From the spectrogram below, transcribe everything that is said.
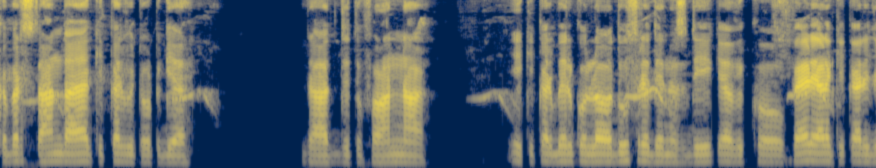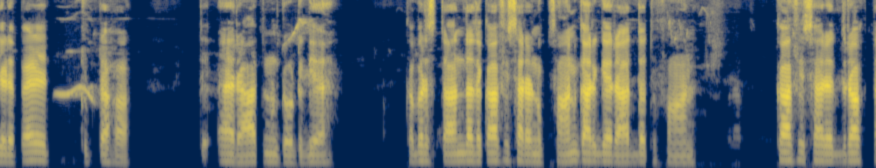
कब्रस्तान का है किकर भी टुट गया रात के तूफ़ान ना ये किकर बिल्कुल दूसरे दिन नज़दीक है वेखो पहले वाले किकर जेड़े पहले टुटा हा तो यह रात में टुट गया कब्रस्तान का तो काफ़ी सारा नुकसान कर गया रात का तूफ़ान। काफ़ी सारे दरख्त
